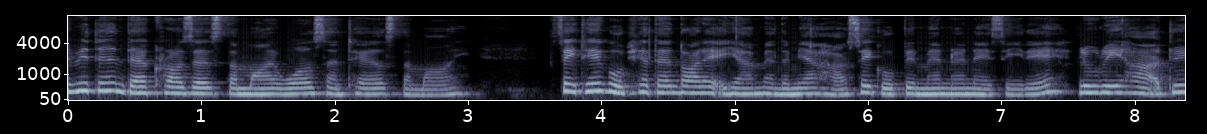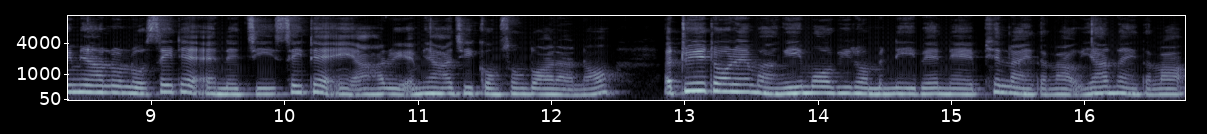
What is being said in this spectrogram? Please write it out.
Everything that crosses the mind wills and tells the mind စိတ်ထဲကိုဖျက်ဆီးသွားတဲ့အရာမှန်သမျှဟာစိတ်ကိုပင်ပန်းနွမ်းနယ်စေတယ်။လူတွေဟာအတွေးများလွန်းလို့စိတ်တဲ့ energy စိတ်တဲ့အင်အားတွေအများကြီးကုန်ဆုံးသွားတာနော်။အတွေးတော်ထဲမှာငေးမောပြီးတော့မနေဘဲနဲ့ဖြစ်နိုင်သလောက်ရနိုင်သလောက်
